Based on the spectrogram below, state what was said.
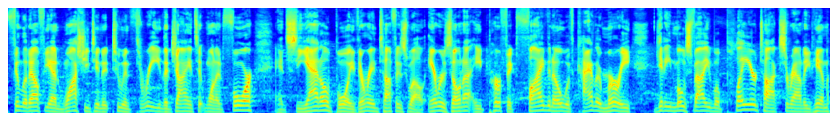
Philadelphia and Washington at 2 and 3, the Giants at 1 and 4, and Seattle, boy, they're in tough as well. Arizona a perfect 5 and 0 with Kyler Murray getting most valuable player talk surrounding him.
